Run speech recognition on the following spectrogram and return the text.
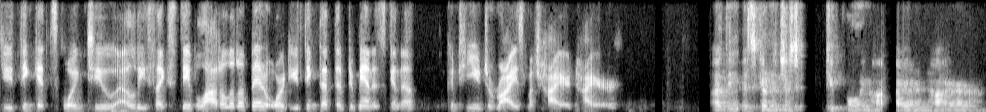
do you think it's going to at least like stable out a little bit or do you think that the demand is going to continue to rise much higher and higher? I think it's going to just keep going higher and higher.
